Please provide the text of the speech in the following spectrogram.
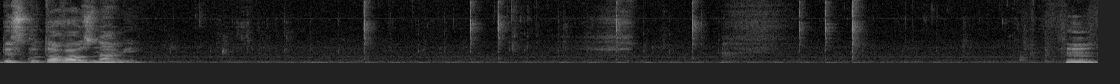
dyskutował z nami. Hmm.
